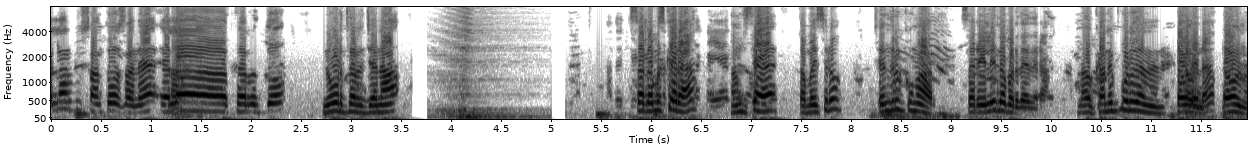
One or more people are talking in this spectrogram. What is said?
ಎಲ್ಲರಿಗೂ ಸಂತೋಷನೇ. ಎಲ್ಲಾ ತರದ್ದು ನೋಡ್ತಾರೆ ಜನ. ಸರ್ ನಮಸ್ಕಾರ. ನಮಸ್ತೆ. ತಮ್ಮ ಹೆಸರು? ಚಂದ್ರಕುಮಾರ್. ಸರ್ ಎಲ್ಲಿಂದ ಬರ್ತಾ ಇದ್ದೀರಾ? ನಾವು ಕನಕಪುರದ ಟೌನ್ ಟೌನ್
